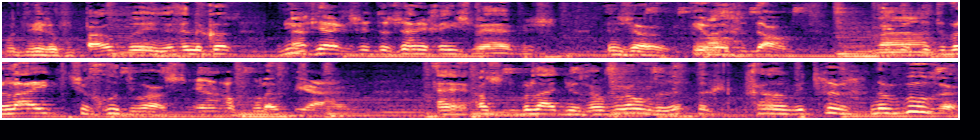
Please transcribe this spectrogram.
wordt weer een verpaupering. En dan kan, nu zeggen ze, er zijn geen zwervers en zo in Rotterdam. En dat het beleid zo goed was in de afgelopen jaren. En als we het beleid nu gaan veranderen, dan gaan we weer terug naar vroeger.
